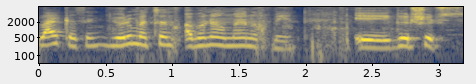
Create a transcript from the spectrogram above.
Like atın, yorum atın, abone olmayı unutmayın. Ee, görüşürüz.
